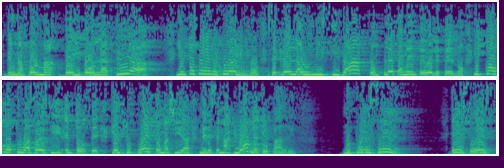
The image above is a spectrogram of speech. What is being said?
de una forma de idolatría. Y entonces en el judaísmo se cree en la unicidad completamente del Eterno. ¿Y cómo tú vas a decir entonces que el supuesto Mashiach merece más gloria que el Padre? No puede ser. Eso es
